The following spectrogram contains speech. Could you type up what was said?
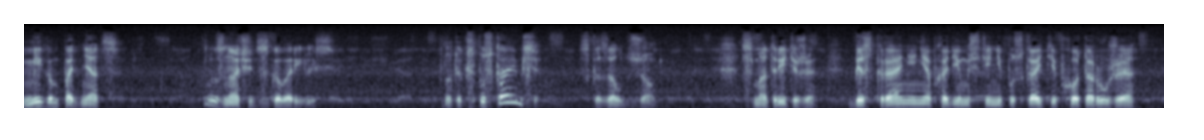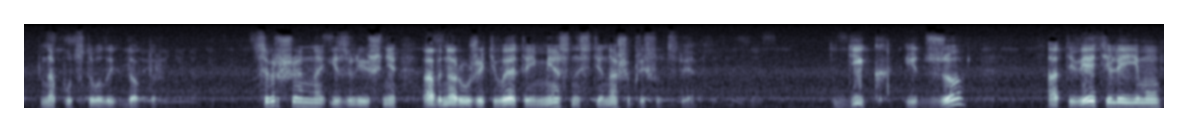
мигом подняться». Ну, значит, сговорились. «Ну так спускаемся», — сказал Джо. «Смотрите же, без крайней необходимости не пускайте в ход оружия», — напутствовал их доктор. «Совершенно излишне обнаружить в этой местности наше присутствие». Дик и Джо ответили ему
